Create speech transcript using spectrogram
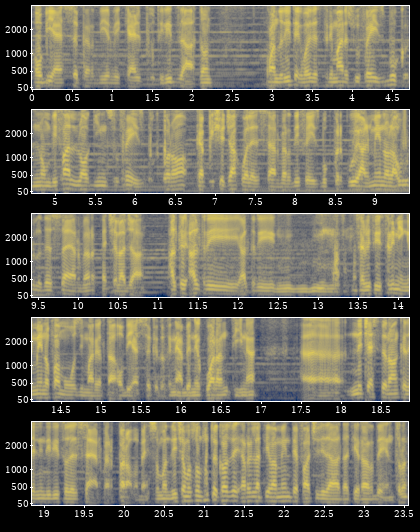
OBS per dirvi che è il più utilizzato. Quando dite che volete streamare su Facebook, non vi fa il login su Facebook, però capisce già qual è il server di Facebook, per cui almeno la URL del server ce l'ha già. Altri, altri, altri mm, servizi di streaming meno famosi, ma in realtà OBS credo che ne abbia una quarantina, eh, necessitano anche dell'indirizzo del server, però vabbè, insomma, diciamo sono tutte cose relativamente facili da, da tirare dentro.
